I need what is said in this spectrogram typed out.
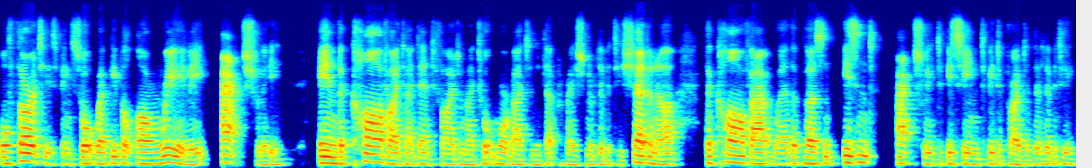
authorities being sought, where people are really actually in the carve out identified, and I talk more about in the deprivation of liberty shedinar, the carve out where the person isn't actually to be seen to be deprived of their liberty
